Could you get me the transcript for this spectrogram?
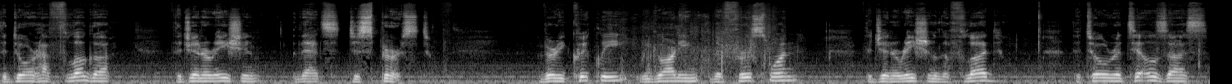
the Dor Haflaga, the generation that's dispersed. Very quickly, regarding the first one, the generation of the flood, the Torah tells us,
